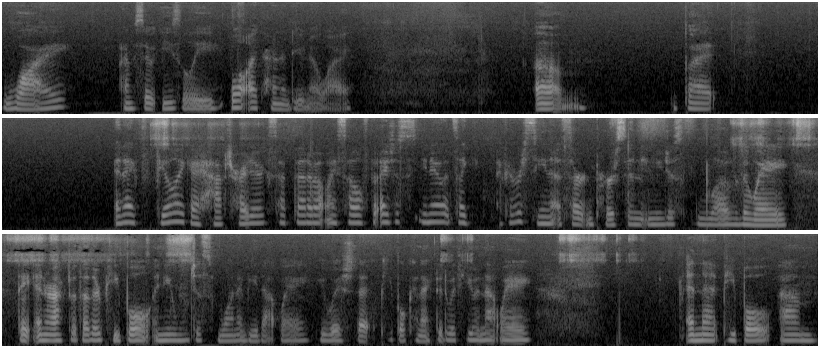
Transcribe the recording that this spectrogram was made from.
why I'm so easily, well, I kind of do know why. Um, but, and I feel like I have tried to accept that about myself, but I just, you know, it's like, I've ever seen a certain person and you just love the way they interact with other people and you just want to be that way? You wish that people connected with you in that way and that people, um,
